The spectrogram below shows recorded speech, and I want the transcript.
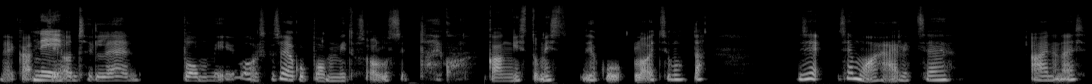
ne kaikki niin. on silleen pommi, olisiko se joku pommitus ollut sitten tai joku kangistumis, joku loitsu, mutta se, se mua häiritsee aina näissä.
